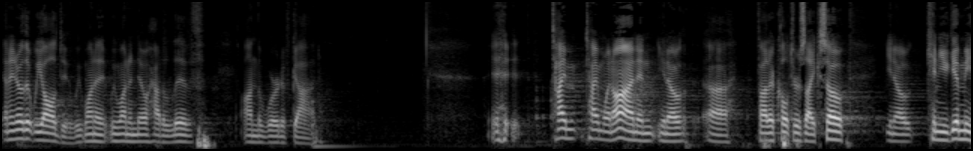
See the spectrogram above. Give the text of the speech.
And I know that we all do. We want to we want to know how to live on the Word of God. It, time time went on, and you know, uh, Father Coulter's like, so, you know, can you give me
